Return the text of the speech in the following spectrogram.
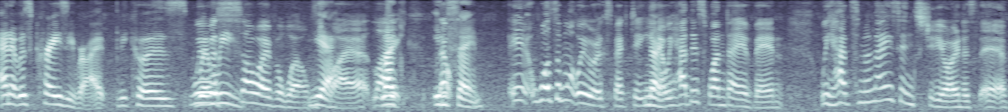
and it was crazy right because we were we so overwhelmed Yeah, by it. like, that- insane. It wasn't what we were expecting. No. You know, we had this one day event. We had some amazing studio owners there,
